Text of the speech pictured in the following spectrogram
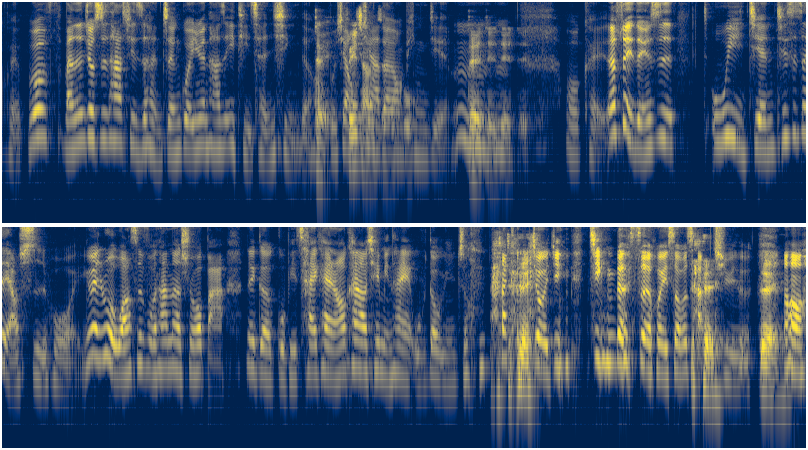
OK，不过反正就是它其实很珍贵，因为它是一体成型的，对不像现在都用拼接。嗯，对对对对对，OK，那所以等于是无意间，其实这也要试货欸因为如果王师傅他那时候把那个骨皮拆开，然后看到签名，他也无动于衷，他可能就已经进垃圾回收厂去了。对，哦，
